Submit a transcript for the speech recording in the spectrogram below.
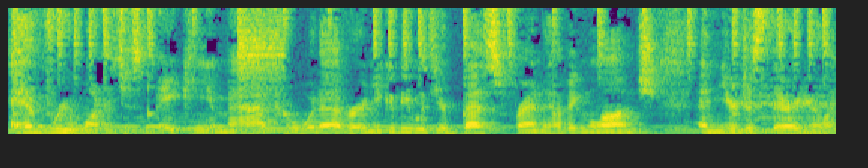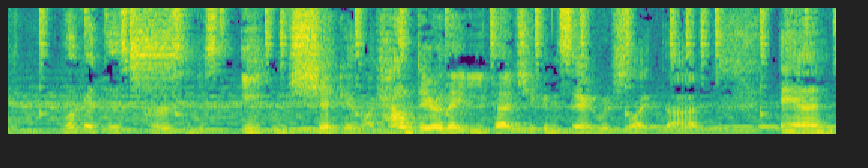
everyone is just making you mad for whatever. And you could be with your best friend having lunch and you're just there and you're like, look at this person just eating chicken. Like how dare they eat that chicken sandwich like that? And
